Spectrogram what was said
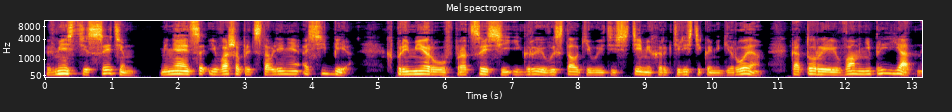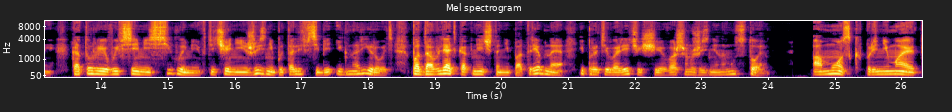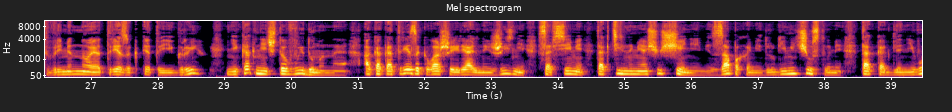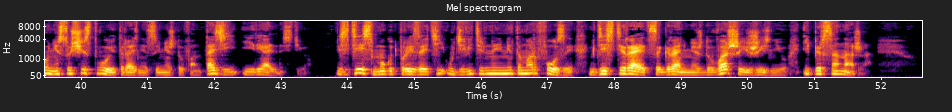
Вместе с этим меняется и ваше представление о себе. К примеру, в процессе игры вы сталкиваетесь с теми характеристиками героя, которые вам неприятны, которые вы всеми силами в течение жизни пытались в себе игнорировать, подавлять как нечто непотребное и противоречащее вашим жизненным устоям а мозг принимает временной отрезок этой игры не как нечто выдуманное, а как отрезок вашей реальной жизни со всеми тактильными ощущениями, запахами и другими чувствами, так как для него не существует разницы между фантазией и реальностью. Здесь могут произойти удивительные метаморфозы, где стирается грань между вашей жизнью и персонажа.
